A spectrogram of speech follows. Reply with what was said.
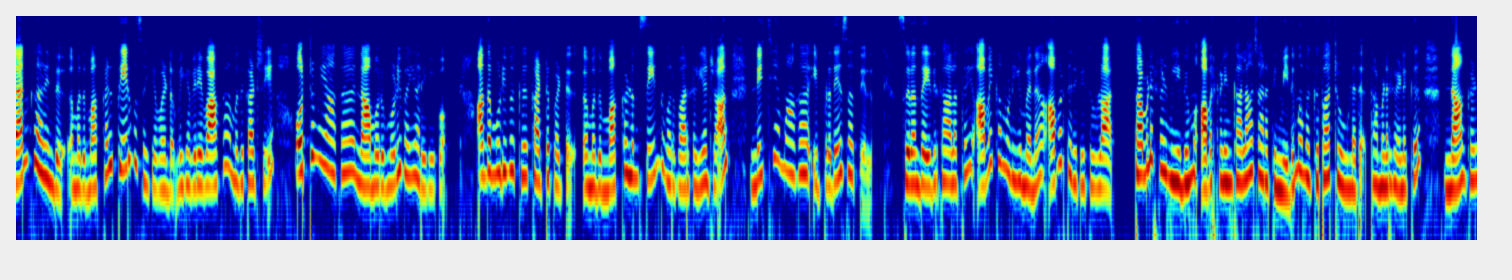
நன்கு அறிந்து எமது மக்கள் தேர்வு செய்ய வேண்டும். மிக விரைவாக எமது கட்சி ஒற்றுமையாக நாம் ஒரு முடிவை அறிவிப்போம். அந்த முடிவுக்கு கட்டுப்பட்டு எமது மக்களும் சேர்ந்து வருவார்கள் என்றால் நிச்சயமாக இப்பிரதேசத்தில் சிறந்த எதிர்காலத்தை அமைக்க முடியும் என அவர் தெரிவித்துள்ளார். தமிழர்கள் மீதும் அவர்களின் கலாச்சாரத்தின் மீதும் நமக்கு பற்று உள்ளது. தமிழர்களுக்கு நாங்கள்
